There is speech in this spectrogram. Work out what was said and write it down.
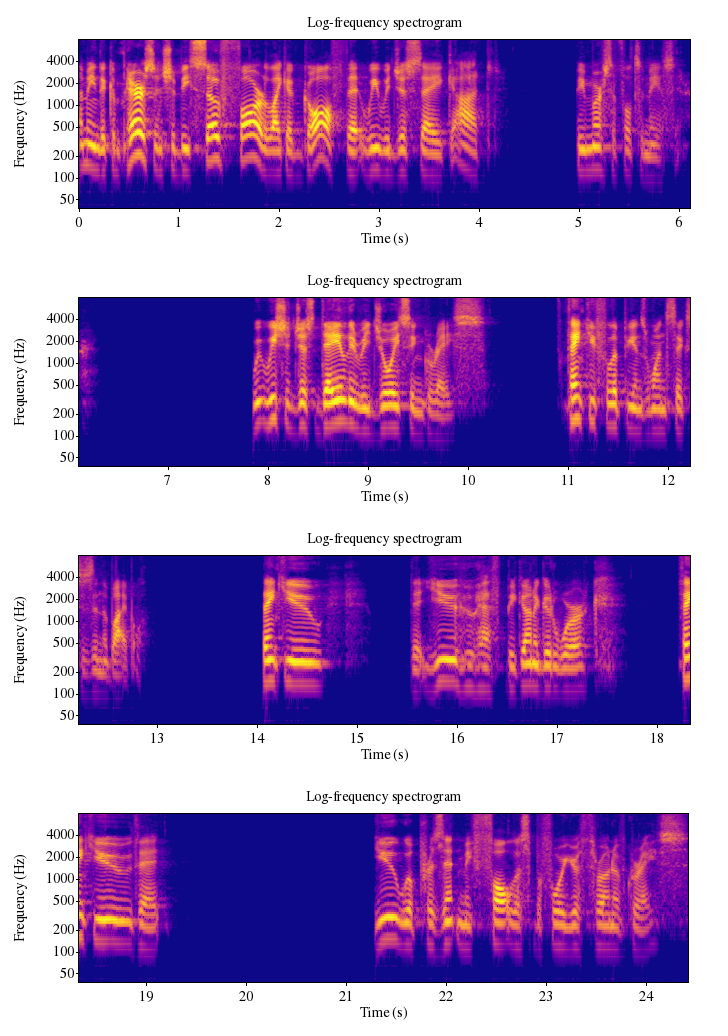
I mean, the comparison should be so far like a golf that we would just say, God, be merciful to me, a sinner. We, we should just daily rejoice in grace. Thank you, Philippians 1 6 is in the Bible. Thank you that you who have begun a good work Thank you that you will present me faultless before your throne of grace.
